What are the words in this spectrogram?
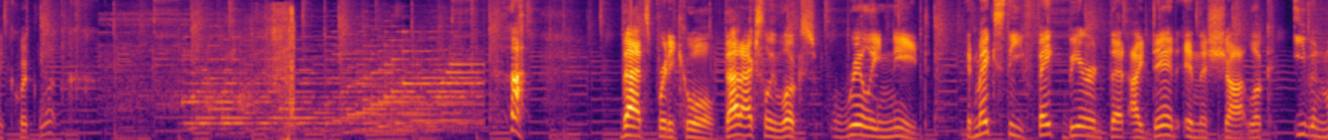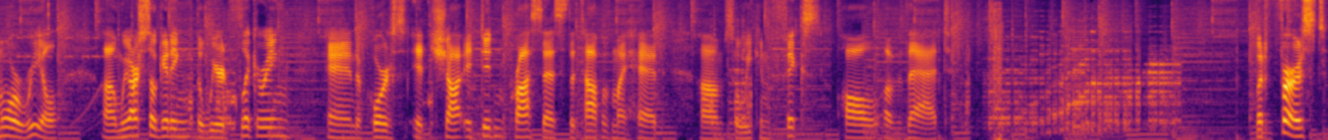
a quick look. Ha! That's pretty cool. That actually looks really neat. It makes the fake beard that I did in this shot look even more real. Um, we are still getting the weird flickering, and of course it shot it didn't process the top of my head, um, so we can fix all of that. But first,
